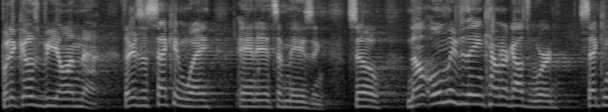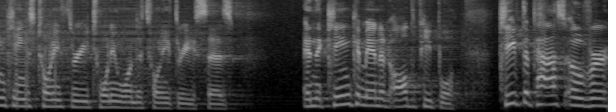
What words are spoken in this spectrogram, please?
But it goes beyond that. There's a second way, and it's amazing. So, not only do they encounter God's word, 2 Kings 23 21 to 23 says, And the king commanded all the people, Keep the Passover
